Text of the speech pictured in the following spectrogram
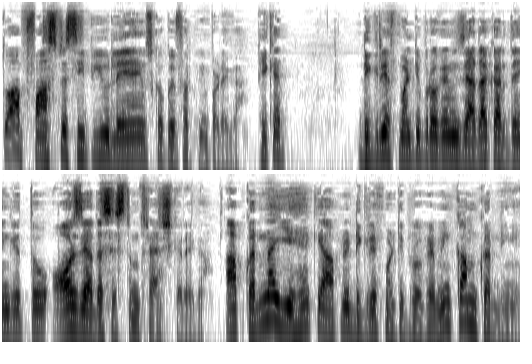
تو آپ فاسٹر سی پی یو لیں اس کا کوئی فرق نہیں پڑے گا، ٹھیک ہے؟ ڈگری آف ملٹی پروگرامنگ زیادہ کر دیں گے تو اور زیادہ سسٹم تھریش کرے گا۔ آپ کرنا یہ ہے کہ آپ نے ڈگری آف ملٹی پروگرامنگ کم کرنی ہے،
